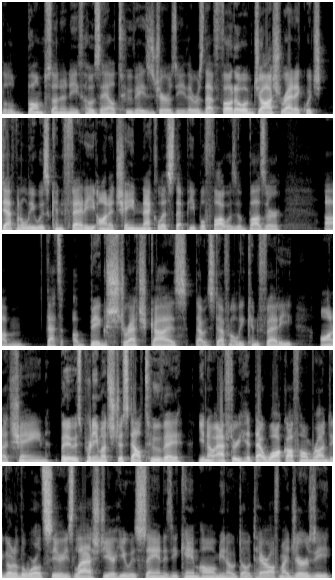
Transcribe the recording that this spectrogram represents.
little bumps underneath Jose Altuve's jersey. There was that photo of Josh Reddick, which definitely was confetti on a chain necklace that people thought was a buzzer. Um, that's a big stretch, guys. That was definitely confetti on a chain. But it was pretty much just Altuve. You know, after he hit that walk-off home run to go to the World Series last year, he was saying as he came home, you know, don't tear off my jersey.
